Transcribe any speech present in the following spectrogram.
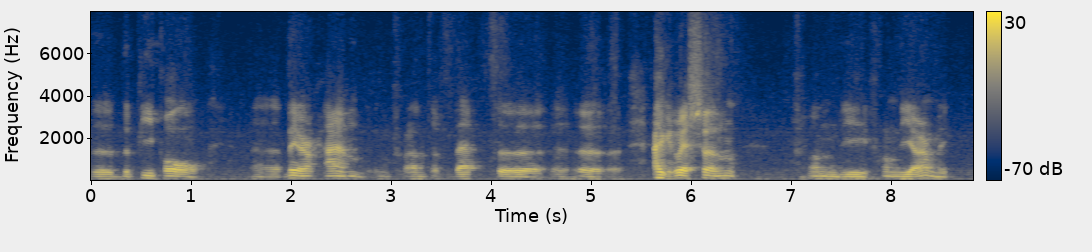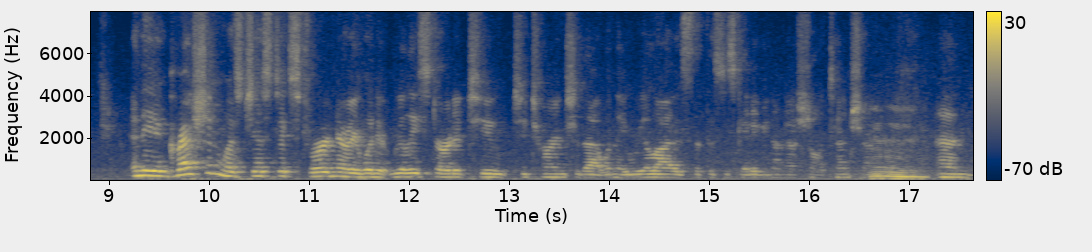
the, the people uh, bare hand in front of that uh, uh, uh, aggression from the from the army. and the aggression was just extraordinary when it really started to to turn to that when they realized that this was getting international attention. Mm. and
